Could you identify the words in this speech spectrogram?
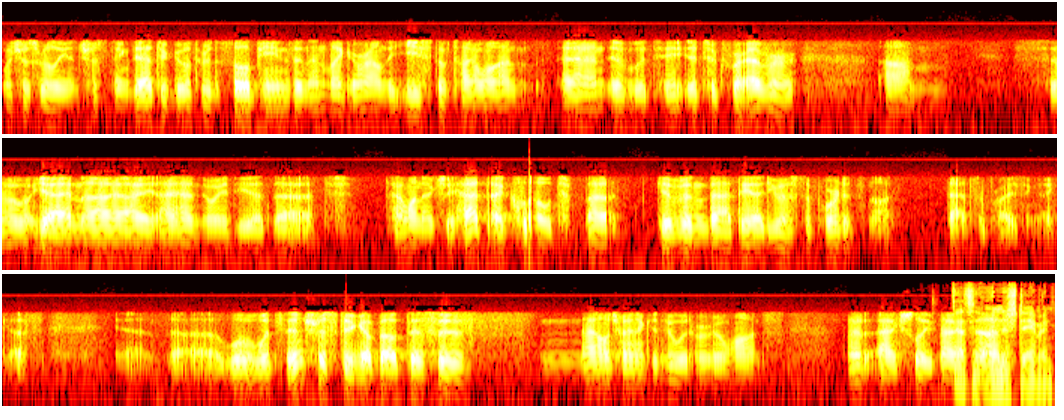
which was really interesting. They had to go through the Philippines and then like around the east of Taiwan, and it would take it took forever. Um, so yeah, and I, I I had no idea that Taiwan actually had that clout, but given that they had U.S. support, it's not that surprising, I guess. And uh, what, what's interesting about this is now China can do whatever it wants. But actually, back That's an understatement.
